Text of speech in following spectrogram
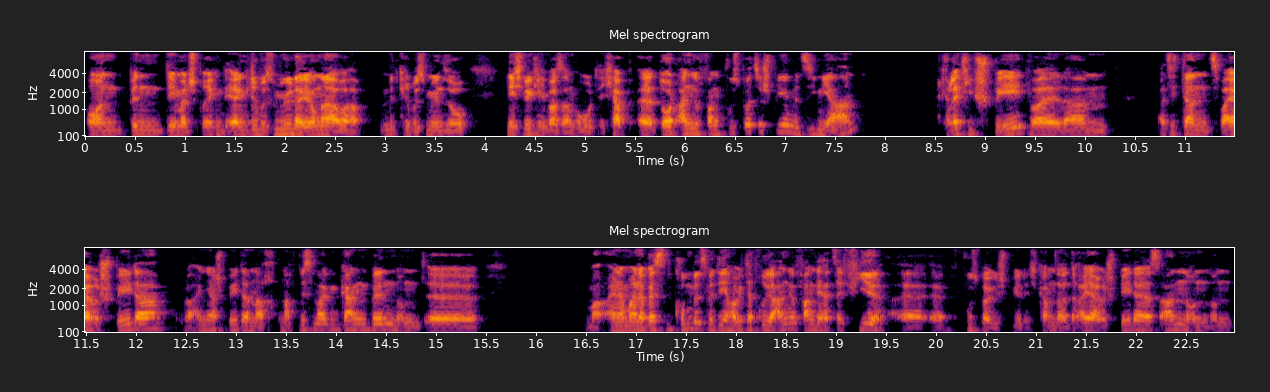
und bin dementsprechend eher ein Gribesmühlener Junge, aber habe mit Gribesmühlen so nicht wirklich was am Hut. Ich habe äh, dort angefangen, Fußball zu spielen mit sieben Jahren. Relativ spät, weil ähm, als ich dann zwei Jahre später oder ein Jahr später nach, nach Wismar gegangen bin und äh, einer meiner besten Kumpels, mit dem habe ich da früher angefangen, der hat seit vier äh, äh, Fußball gespielt. Ich kam da drei Jahre später erst an und, und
